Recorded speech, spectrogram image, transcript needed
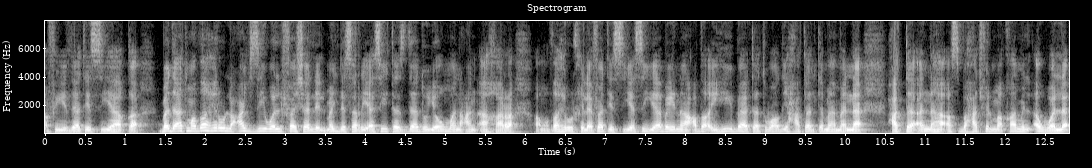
وفي ذات السياق. بدأت مظاهر العجز والفشل. للمجلس الرئاسي تزداد يوما عن آخر. ومظاهر الخلافات السياسية بين أعضائه باتت واضحة تماما حتى أنها أصبحت في المقام الأول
